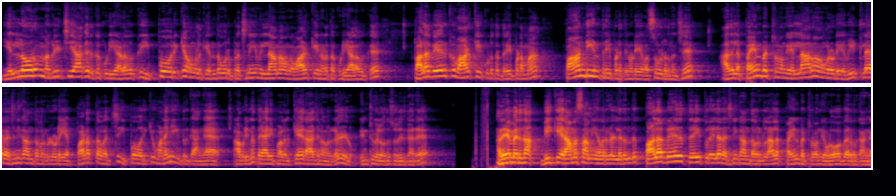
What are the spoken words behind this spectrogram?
எல்லோரும் மகிழ்ச்சியாக இருக்கக்கூடிய அளவுக்கு இப்போ வரைக்கும் அவங்களுக்கு எந்த ஒரு பிரச்சனையும் இல்லாமல் அவங்க வாழ்க்கையை நடத்தக்கூடிய அளவுக்கு பல பேருக்கு வாழ்க்கை கொடுத்த திரைப்படமாக பாண்டியன் திரைப்படத்தினுடைய வசூல் இருந்துச்சு. அதில் பயன்பெற்றவங்க எல்லாரும் அவங்களுடைய வீட்டில் ரஜினிகாந்த் அவர்களுடைய படத்தை வச்சு இப்போ வரைக்கும் வணங்கிக்கிட்டு இருக்காங்க அப்படின்னு தயாரிப்பாளர் கே ராஜன் அவர்கள் இன்டர்வியூவில் வந்து சொல்லியிருக்காரு. அதே மாதிரி தான் வி கே ராமசாமி அவர்களிருந்து பல பேர் திரைத்துறையில் ரஜினிகாந்த் அவர்களால் பயன்பெற்றவங்க எவ்வளவோ பேர் இருக்காங்க.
